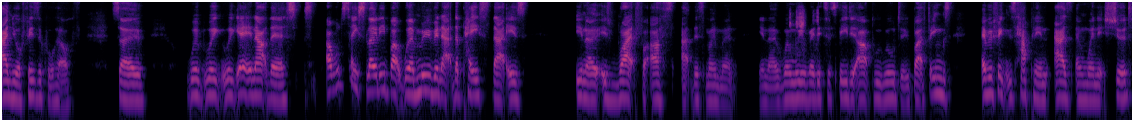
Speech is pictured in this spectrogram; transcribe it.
and your physical health. So we're, we're, we're getting out there, I would say slowly, but we're moving at the pace that is, you know, is right for us at this moment. You know, when we're ready to speed it up, we will do. But things, everything is happening as and when it should.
